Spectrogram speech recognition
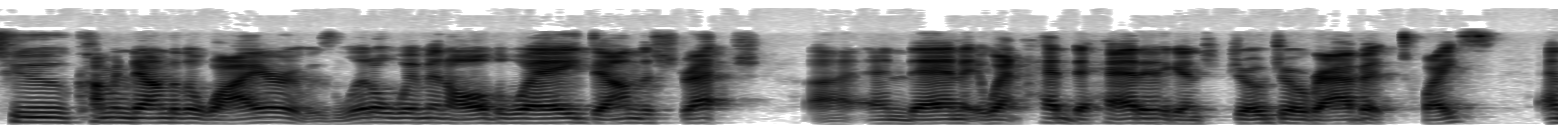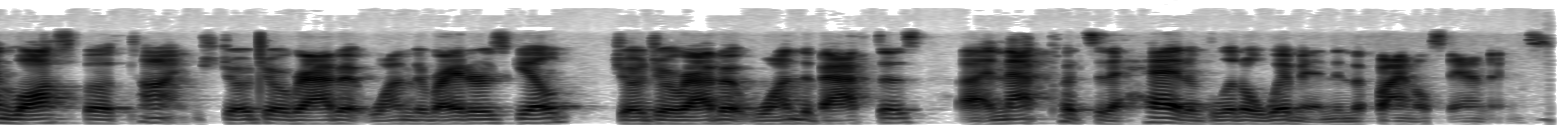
two coming down to the wire. It was Little Women all the way down the stretch. Uh, and then it went head to head against Jojo Rabbit twice and lost both times. Jojo Rabbit won the Writers Guild. Jojo Rabbit won the BAFTAs, uh, and that puts it ahead of Little Women in the final standings.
